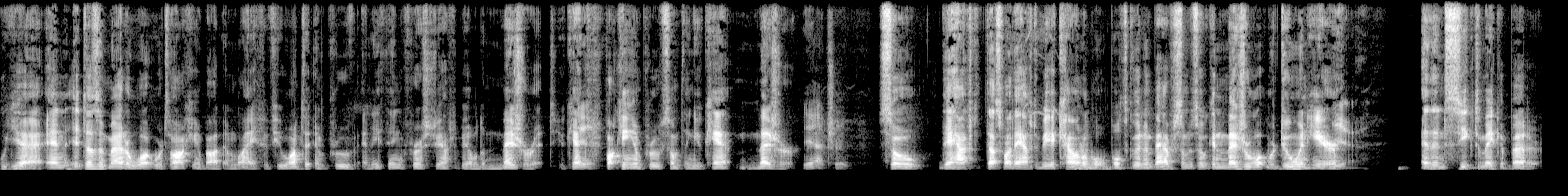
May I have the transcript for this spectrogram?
Well, yeah, and it doesn't matter what we're talking about in life. If you want to improve anything, first you have to be able to measure it. You can't Yeah. fucking improve something you can't measure. Yeah, true. So they have to, that's why they have to be accountable, both good and bad for something, so we can measure what we're doing here Yeah, and then seek to make it better.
